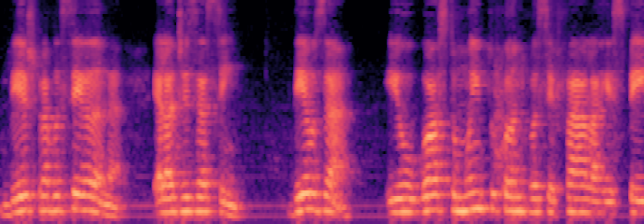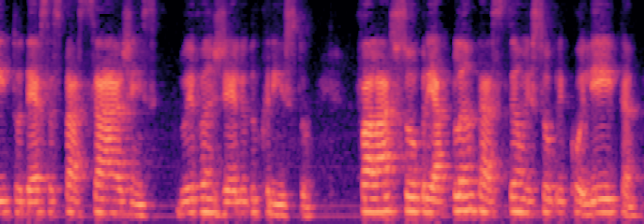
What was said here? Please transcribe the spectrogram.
Um beijo para você, Ana. Ela diz assim: Deusa, eu gosto muito quando você fala a respeito dessas passagens do Evangelho do Cristo. Falar sobre a plantação e sobre colheita.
